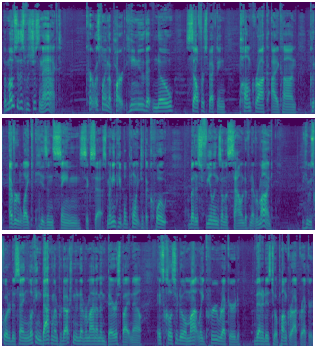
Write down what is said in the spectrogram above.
But most of this was just an act. Kurt was playing a part. He knew that no self respecting punk rock icon could ever like his insane success. Many people point to the quote about his feelings on the sound of Nevermind. He was quoted as saying, Looking back on the production of Nevermind, I'm embarrassed by it now. It's closer to a Motley Crue record than it is to a punk rock record,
